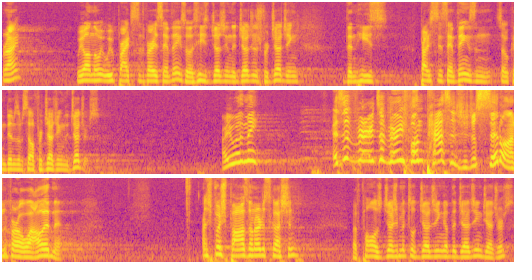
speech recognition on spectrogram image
Right? We all know we practice the very same thing. So if he's judging the judges for judging, then he's practicing the same things and so condemns himself for judging the judges. Are you with me? It's a very, it's a very fun passage to just sit on for a while, isn't it? Let's push pause on our discussion of Paul's judgmental judging of the judging judges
